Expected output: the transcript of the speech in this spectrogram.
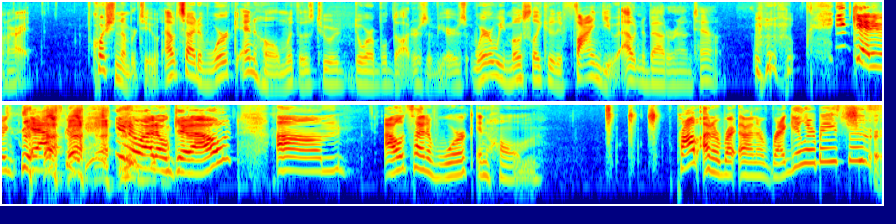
All right. Question number two. Outside of work and home with those two adorable daughters of yours, where are we most likely to find you out and about around town? You can't even ask me. You know I don't get out. Um, outside of work and home, prob on a re- on a regular basis. Sure.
